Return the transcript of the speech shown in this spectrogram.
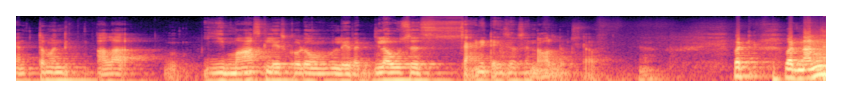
ఎంతమంది అలా ఈ మాస్క్ వేసుకోవడం లేదా gloves sanitisers and all that stuff but but నన్ను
